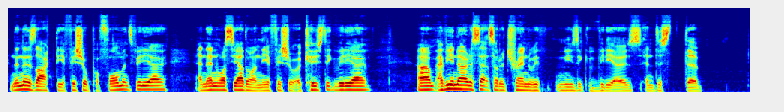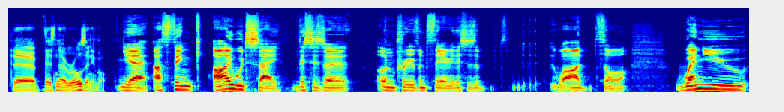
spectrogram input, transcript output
And then there's like the official performance video. And then what's the other one? The official acoustic video. Um, have you noticed that sort of trend with music videos and just the the there's no rules anymore? Yeah, I think I would say this is a unproven theory. This is a what I thought. When you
